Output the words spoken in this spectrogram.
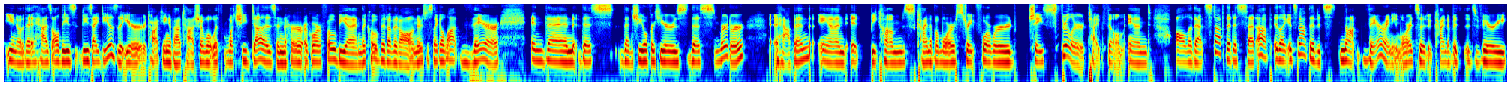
you know, that has all these these ideas that you're talking about, Tasha. What with what she does and her agoraphobia and the COVID of it all, and there's just like a lot there. And then this, then she overhears this murder eh, happen and it becomes kind of a more straightforward chase thriller type film. And all of that stuff that is set up it, like it's not that it's not there anymore. It's a kind of it, it's very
